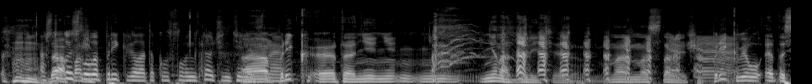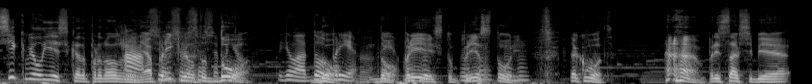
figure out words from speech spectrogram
А что Да, такое слово приквел? Я такого слова не знаю, очень А, интересное. прик это не, не, не, не надо делить э, на, на составляющие. Приквел это сиквел есть, когда продолжение, а, всё, приквел всё, это всё, до. поняла. Поняла, до, до, пре. до, пре. пре, исто- Мгм, престорий. мгм, Так вот, представь себе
